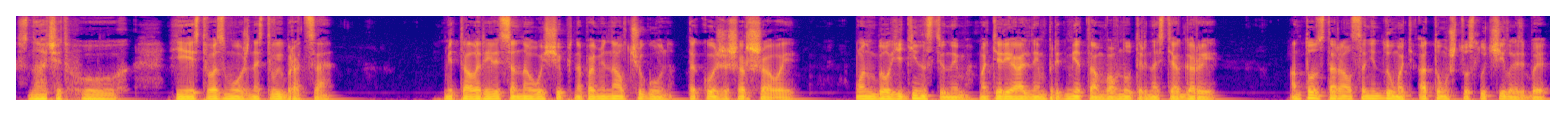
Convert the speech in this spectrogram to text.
Значит, ух, есть возможность выбраться. Металл рельса на ощупь напоминал чугун, такой же шершавый. Он был единственным материальным предметом во внутренностях горы. Антон старался не думать о том, что случилось бы,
